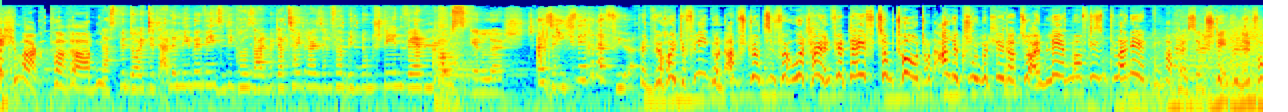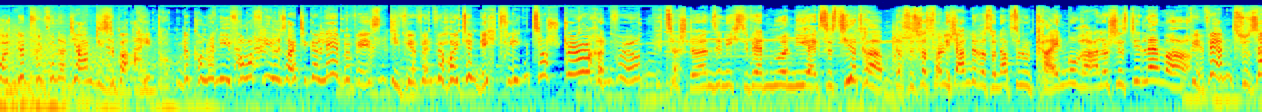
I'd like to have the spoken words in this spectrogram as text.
Ich mag Paraden. Das bedeutet, alle Lebewesen, die kausal mit der Zeitreise in Verbindung stehen, werden ausgelöscht. Also ich wäre dafür. Wenn wir heute fliegen und abstürzen, verurteilen wir Dave zum Tod und alle Crewmitglieder zu einem Leben auf diesem Planeten. Aber es entsteht in den folgenden 500 Jahren diese beeindruckende Kolonie voller vielseitiger Lebewesen, die wir, wenn wir heute nicht fliegen, zerstören würden. Wir zerstören sie nicht, sie werden nur nie existiert haben. Das ist was völlig anderes und absolut kein moralisches Dilemma. Wir werden zusammen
